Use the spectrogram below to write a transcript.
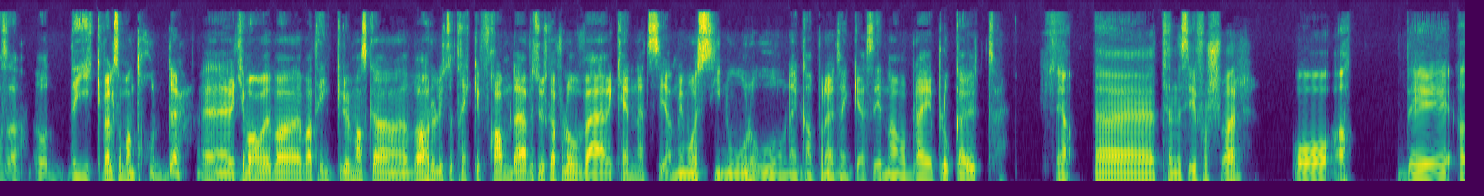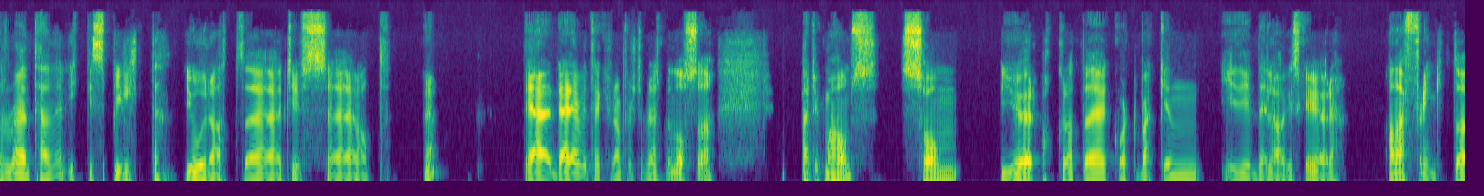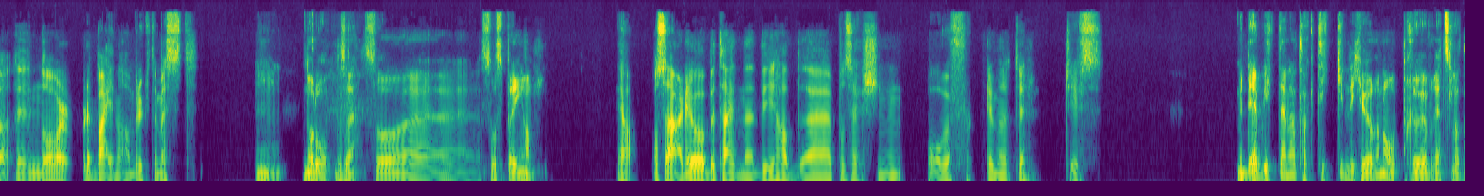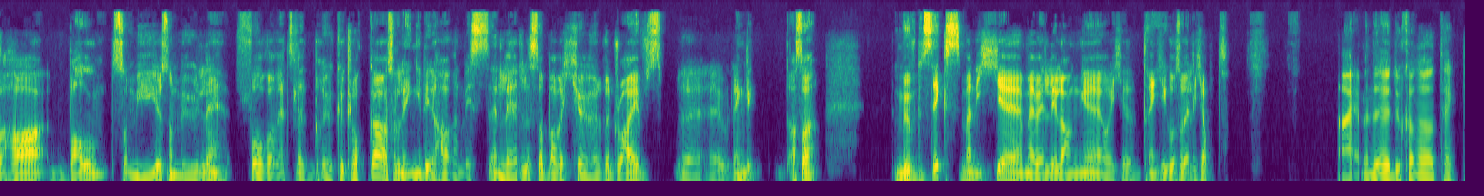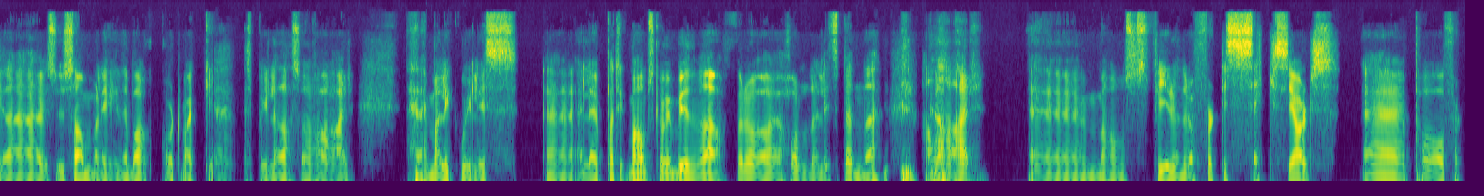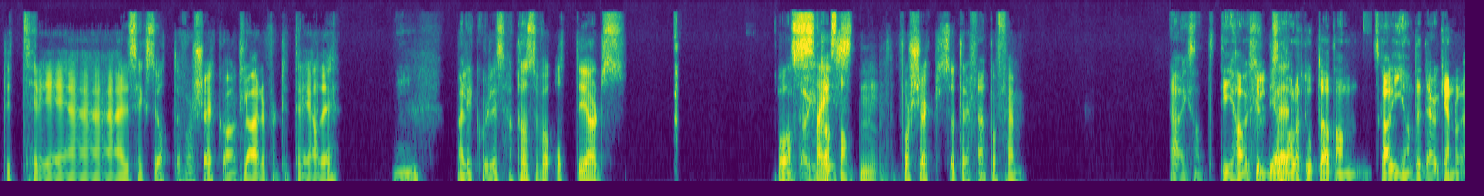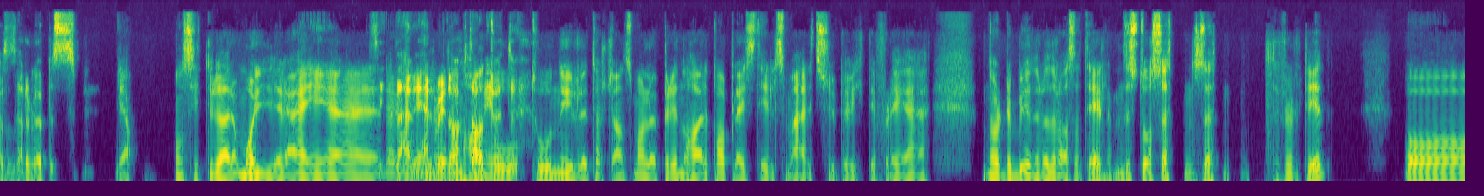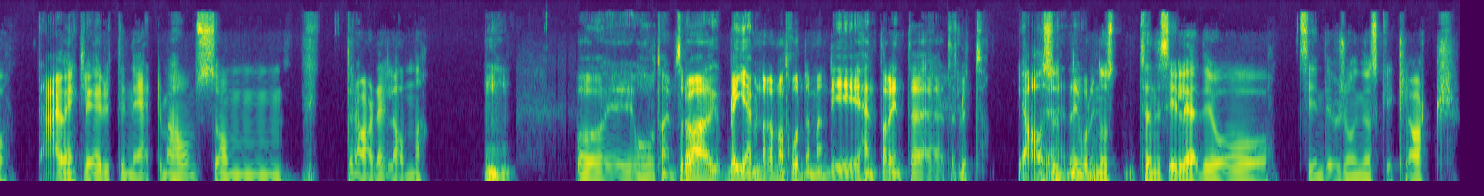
Altså, og det gikk vel som han trodde. Eh, ikke, hva, hva, hva tenker du man skal, hva har du lyst til å trekke fram der, hvis du skal få lov å være Kenneth, sier han. Vi må jo si noen ord om den kampen òg, tenker jeg, siden han ble plukka ut. Ja. Eh, Tennessee forsvar, og at, det, at Ryan Tanner ikke spilte, gjorde at uh, Chiefs uh, vant. Ja. Det er, det er det jeg vil trekke fram først og fremst, men også Patrick Mahomes, som gjør akkurat det quarterbacken i det laget skal gjøre. Han er flink til å Nå var det beina han brukte mest. Mm. Når det åpner seg, så, eh, så springer han. Ja, og så er det jo betegnende, de hadde possession over 40 minutter, Chiefs. Men det er blitt denne taktikken de kjører nå, prøver rett og slett å ha ballen så mye som mulig for å rett og slett bruke klokka, så lenge de har en viss en ledelse, og bare kjøre drives. Eh, egentlig, altså, move the sticks, men ikke med veldig lange, og ikke, trenger ikke gå så veldig kjapt. Nei, men det, du kan jo tenke deg, hvis du sammenligner bak quarterback-spillet, da, så har Malik Willis eh, Eller Patrick Mahomes kan vi begynne med, da, for å holde det litt spennende. Han Ja. har Mahomes 446 yards eh, på 43 eller 68 forsøk, og han klarer 43 av de. Mm. Malik Willis han kaster for 80 yards. På Han skal ikke kaste 16 forsøk så treffer han på 5. Ja, ikke sant. De har, ikke, de har bare lagt opp til at han skal gi han til Derrick Henry, så skal det løpes. Nå sitter du der og moller deg i eh, Henry. Henry Han har to, to nylige touchdowns som han løper inn, og har et par plays til som er superviktig fordi eh, når det begynner å dra seg til. Men det står 17-17 til full tid, og det er jo egentlig rutinerte Mahomes som drar det i land, da. Mm. På, i overtime. Så det ble jevnere enn man trodde, men de henta det inn til, til slutt. Ja, altså, Det- det Tennessee leder jo sin divisjon ganske klart.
